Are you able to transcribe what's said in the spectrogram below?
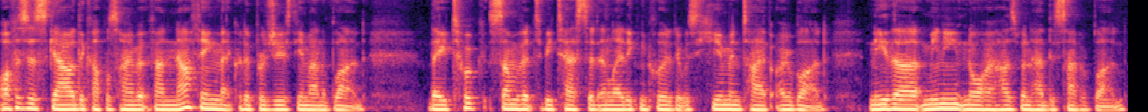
Officers scoured the couple's home but found nothing that could have produced the amount of blood. They took some of it to be tested and later concluded it was human type O blood. Neither Minnie nor her husband had this type of blood.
